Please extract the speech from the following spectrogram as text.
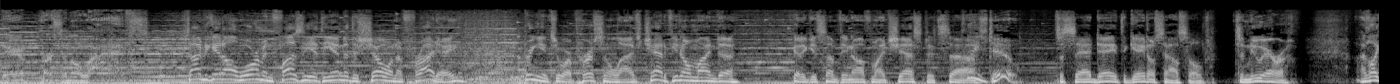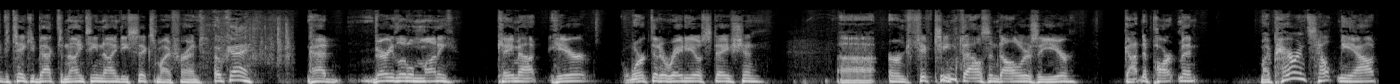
their personal lives. Time to get all warm and fuzzy at the end of the show on a Friday. Bring you to our personal lives. Chad, if you don't mind, uh, got to get something off my chest. It's uh, Please do. It's a sad day at the Gaydos household. It's a new era. I'd like to take you back to 1996, my friend. Okay. Had very little money, came out here, worked at a radio station, uh, earned $15,000 a year, got an apartment. My parents helped me out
